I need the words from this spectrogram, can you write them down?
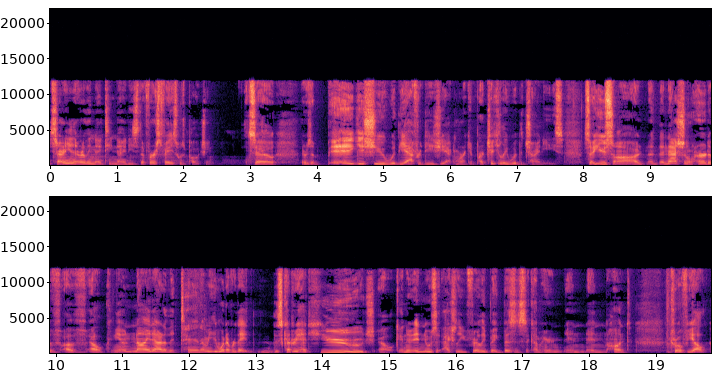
starting in the early 1990s, the first phase was poaching. So there was a big issue with the aphrodisiac market, particularly with the Chinese. So you saw the national herd of, of elk, you know, nine out of the ten. I mean, whatever. They this country had huge elk, and it, it was actually fairly big business to come here and, and, and hunt trophy elk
